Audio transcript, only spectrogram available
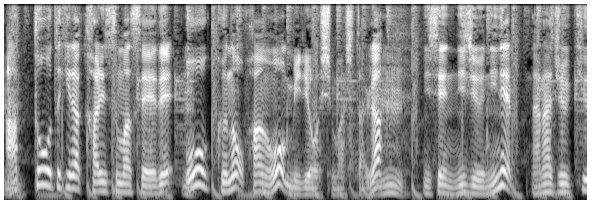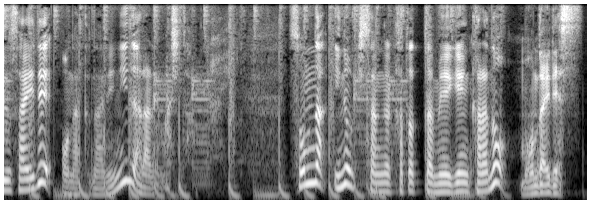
圧倒的なカリスマ性で多くのファンを魅了しましたが、うん。2022年79歳でお亡くなりになられました、そんな猪木さんが語った名言からの問題です。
